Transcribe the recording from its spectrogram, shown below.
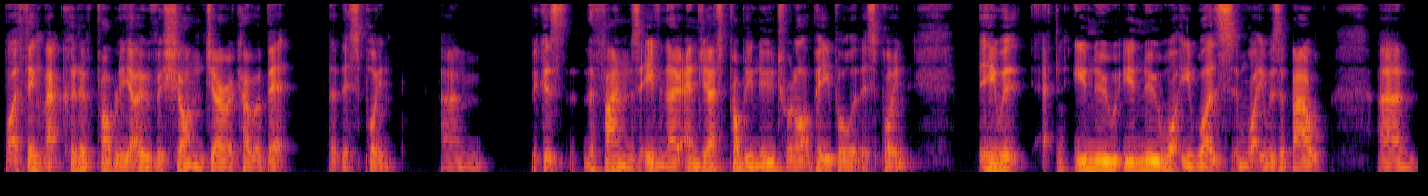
but I think that could have probably overshone Jericho a bit at this point. Um, because the fans, even though MJF's probably new to a lot of people at this point, he was you knew you knew what he was and what he was about. Um,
